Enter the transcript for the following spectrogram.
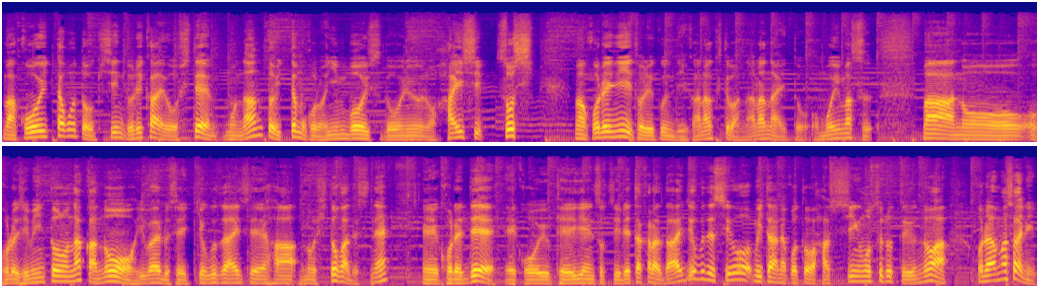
まあこういったことをきちんと理解をして、もう何と言ってもこのインボイス導入の廃止、阻止、まあこれに取り組んでいかなくてはならないと思います。まああの、これ自民党の中のいわゆる積極財政派の人がですね、えー、これで、え、こういう軽減措置入れたから大丈夫ですよ、みたいなことを発信をするというのは、これはまさに、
